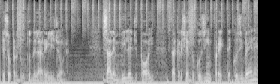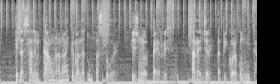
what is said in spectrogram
e soprattutto della religione. Salem Village poi sta crescendo così in fretta e così bene che da Salem Town hanno anche mandato un pastore, il signor Perris, a reggere la piccola comunità.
